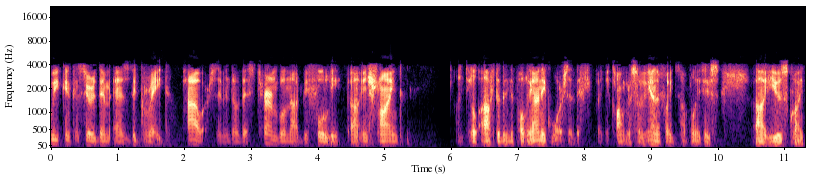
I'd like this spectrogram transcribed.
we can consider them as the great powers, even though this term will not be fully uh, enshrined until after the Napoleonic Wars at the, at the Congress of Vienna, for example, it is uh, used quite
